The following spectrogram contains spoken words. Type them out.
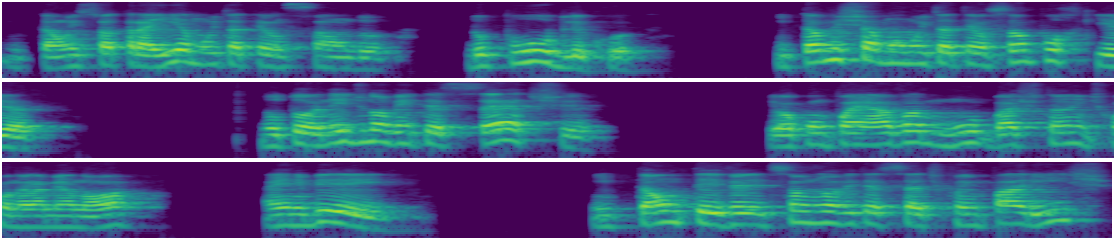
Então isso atraía muito a atenção do, do público. Então me chamou muita atenção porque no torneio de 97 eu acompanhava bastante quando era menor a NBA. Então teve a edição de 97 foi em Paris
